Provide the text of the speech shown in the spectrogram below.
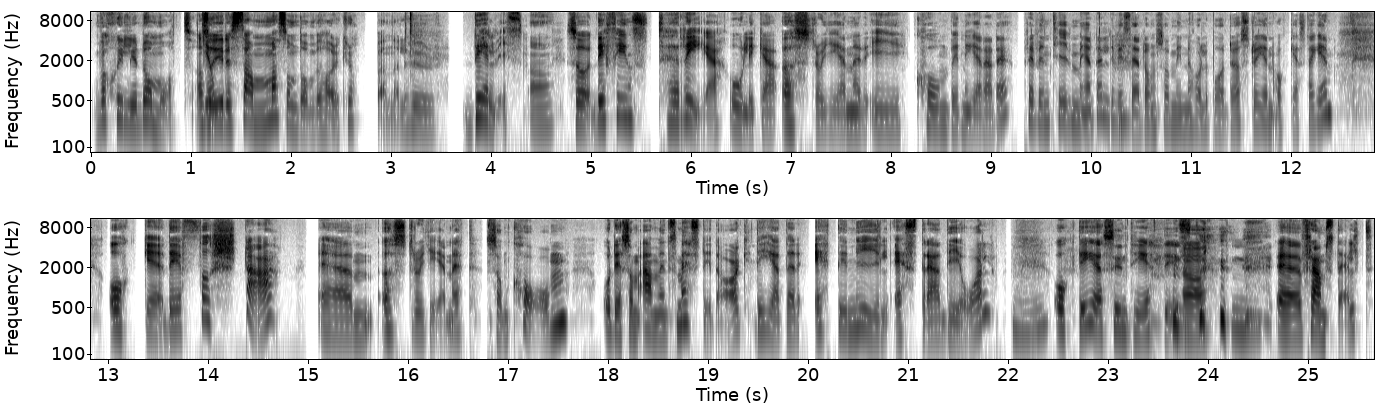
vad skiljer de åt? Alltså Jo. är det samma som de vi har i kroppen eller hur? Delvis. Ja. Så det finns tre olika östrogener i kombinerade preventivmedel, det vill säga de som innehåller både östrogen och gestagen. Och eh, det första, um, östrogenet som kom och det som används mest idag, det heter etynylestradiol. Mm. Och det är syntetiskt ja. mm. framställt.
